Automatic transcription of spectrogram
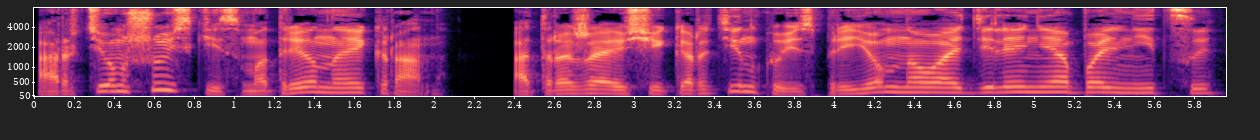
Артем Шуйский смотрел на экран, отражающий картинку из приемного отделения больницы,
